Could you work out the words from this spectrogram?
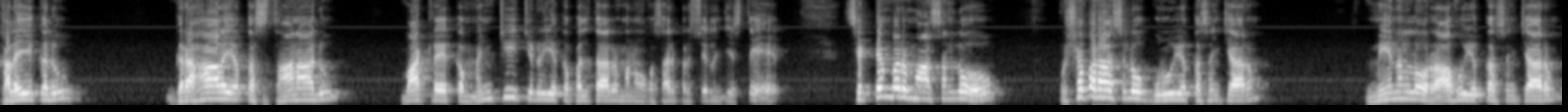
కలయికలు గ్రహాల యొక్క స్థానాలు వాటి యొక్క మంచి చెడు యొక్క ఫలితాలను మనం ఒకసారి పరిశీలన చేస్తే సెప్టెంబర్ మాసంలో వృషభ రాశిలో గురువు యొక్క సంచారం మీనంలో రాహు యొక్క సంచారం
